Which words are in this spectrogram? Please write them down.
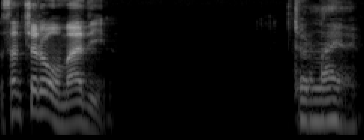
اصلا چرا اومدین؟ چرا نیاییم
